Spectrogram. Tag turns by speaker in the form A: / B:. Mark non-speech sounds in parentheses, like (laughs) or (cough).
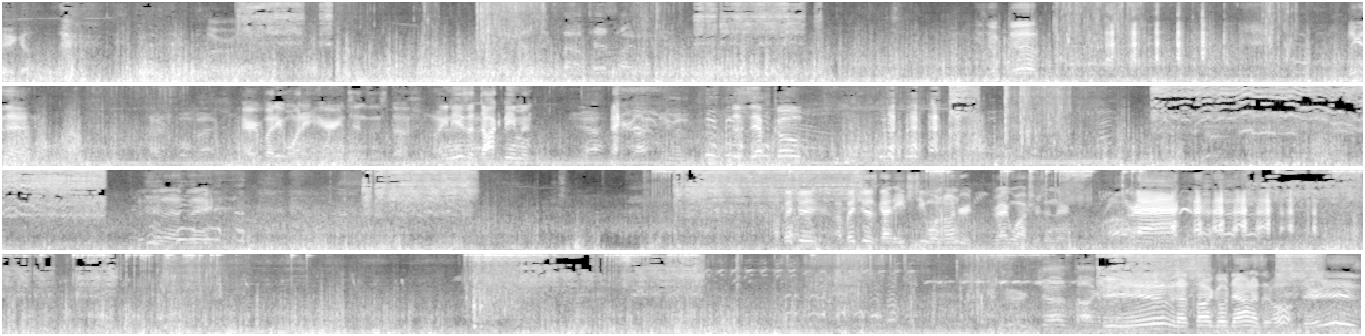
A: There you go.
B: He's hooked up. (laughs) Look at that. Everybody wanting Harringtons and stuff. I mean, he's a dock demon.
A: Yeah,
B: the (laughs) Zebco. (laughs) Look at that thing. I bet you, I bet you it's got HT 100 drag washers in there.
A: Just talking.
B: yeah, and I saw it go down. I said, oh, there it is.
